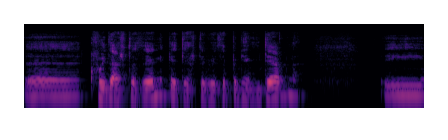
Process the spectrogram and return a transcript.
uh, que foi da AstraZeneca, desta vez a pneumonia moderna. E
